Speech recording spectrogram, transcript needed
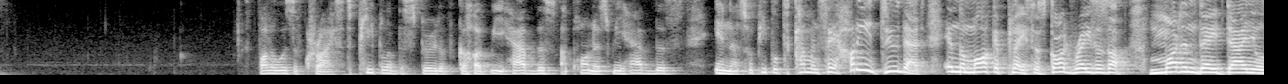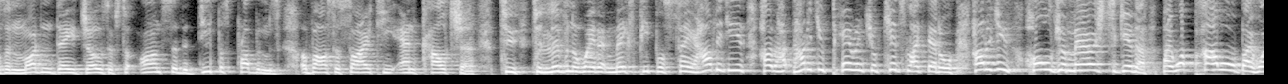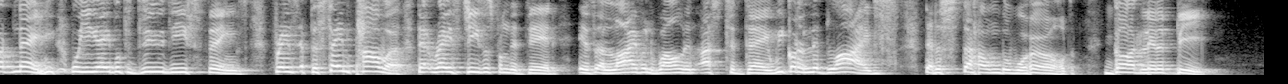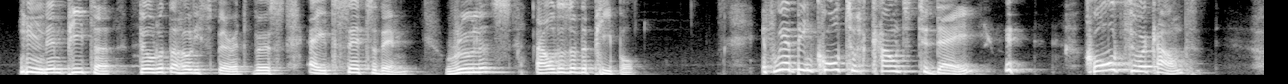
followers of Christ, people of the Spirit of God, we have this upon us. We have this in us for people to come and say, How do you do that in the marketplace as God raises up modern day Daniels and modern day Josephs to answer the deepest problems of our society and culture, to, to live in a way that makes people say, How did you, how, how did you parent your kids like that? Or how did you hold your marriage together? By what power by what name were you able to do these things? Friends, if the same power that raised Jesus from the dead is alive and well in us, us today. We got to live lives that astound the world. God, let it be. Hmm, then Peter, filled with the Holy Spirit, verse 8, said to them, Rulers, elders of the people, if we are being called to account today, called to account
